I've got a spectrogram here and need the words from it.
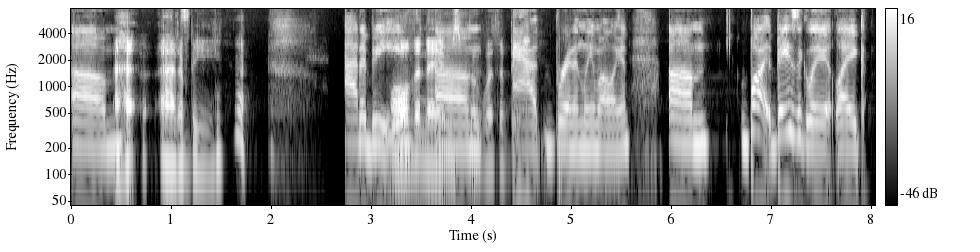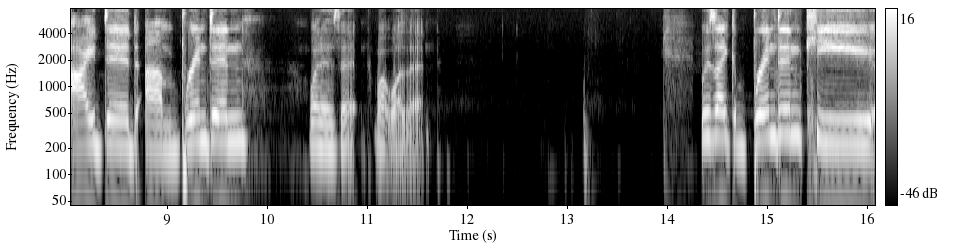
Add, add a B. at a B. All the names, um, but with a B. At Brennan Lee Mulligan. Um, but basically, like I did um, Brendan. What is it? What was it? It was like Brendan Key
